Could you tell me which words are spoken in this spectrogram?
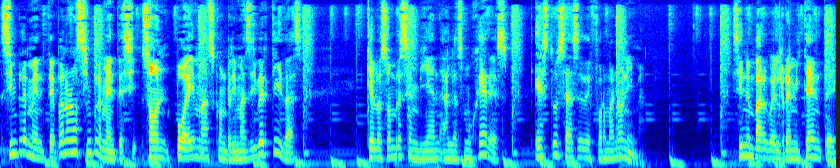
simplemente, bueno, no simplemente, son poemas con rimas divertidas que los hombres envían a las mujeres. Esto se hace de forma anónima. Sin embargo, el remitente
